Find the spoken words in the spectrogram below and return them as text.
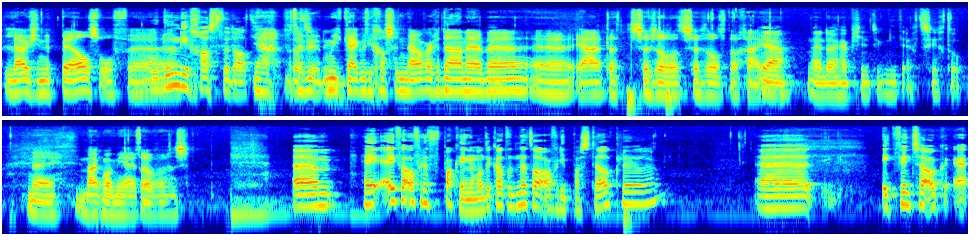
luis in de pels of... hoe doen die gasten dat? Ja, Dat hebben, moet je kijken wat die gasten nou weer gedaan hebben. Ja, ja dat, zo, zal het, zo zal het wel gaan. Ja, nee, daar heb je natuurlijk niet echt zicht op. Nee, maakt me ook niet uit overigens. Ehm, hey, even over de verpakkingen, want ik had het net al over die pastelkleuren. Ik vind ze ook e-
